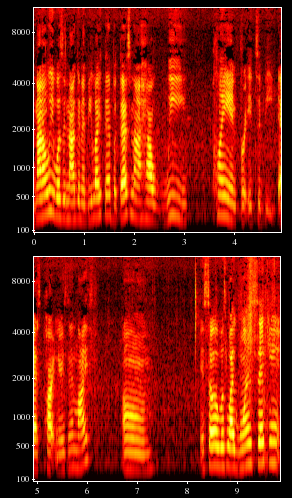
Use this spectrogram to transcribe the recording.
not only was it not gonna be like that, but that's not how we planned for it to be as partners in life. Um, and so it was like one second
